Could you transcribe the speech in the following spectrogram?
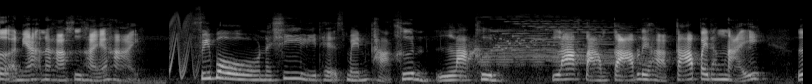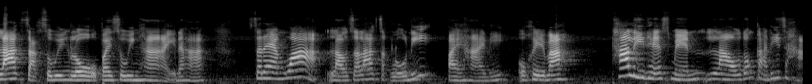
อ อันเนี้ยนะคะ คือ high high ฟิโบนัชชี retestment ขาขึ้น ลากขึ้น ลากตามกราฟเลยค่ะ กราฟไปทางไหน ลากจากสวิงโลไปสวิงไฮนะคะ แสดงว่าเราจะลากจากโลนี้ไปไฮนี้ โอเคปะ ถ้า retestment เราต้องการที่จะหา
